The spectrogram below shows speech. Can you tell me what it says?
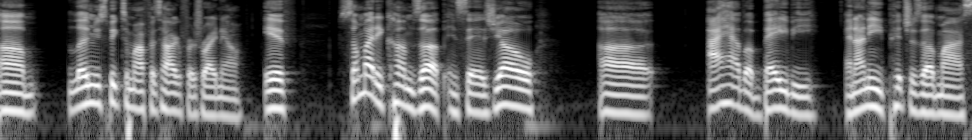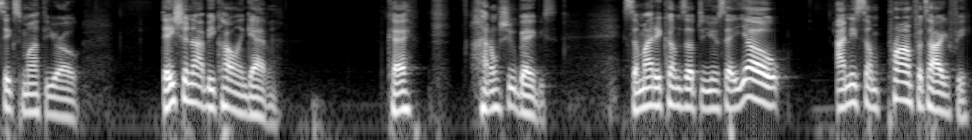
Um, let me speak to my photographers right now. If somebody comes up and says, "Yo, uh, I have a baby and I need pictures of my six month year old," They should not be calling Gavin. Okay? I don't shoot babies. Somebody comes up to you and say, "Yo, I need some prom photography."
